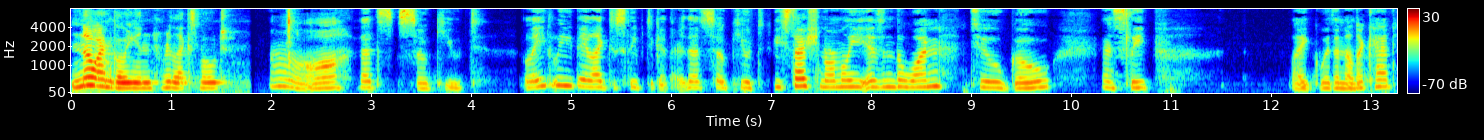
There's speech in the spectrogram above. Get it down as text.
Now I'm going in relax mode. Aw, that's so cute. lately they like to sleep together. That's so cute. Pistache normally isn't the one to go and sleep like with another cat,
